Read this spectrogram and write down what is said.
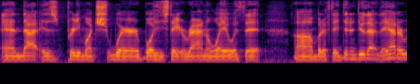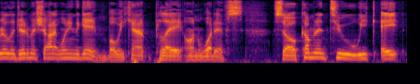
and that is pretty much where Boise State ran away with it. Um, but if they didn't do that, they had a real legitimate shot at winning the game. But we can't play on what ifs. So coming into week eight,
